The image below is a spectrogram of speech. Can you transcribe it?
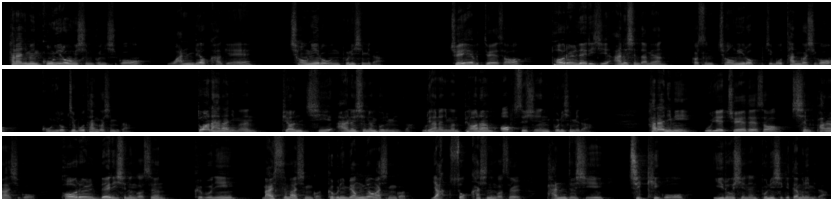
하나님은 공의로우신 분이시고 완벽하게 정의로운 분이십니다. 죄에 대해서 벌을 내리지 않으신다면 그것은 정의롭지 못한 것이고 공의롭지 못한 것입니다. 또한 하나님은 변치 않으시는 분입니다. 우리 하나님은 변함 없으신 분이십니다. 하나님이 우리의 죄에 대해서 심판을 하시고 벌을 내리시는 것은 그분이 말씀하신 것, 그분이 명령하신 것, 약속하시는 것을 반드시 지키고 이루시는 분이시기 때문입니다.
